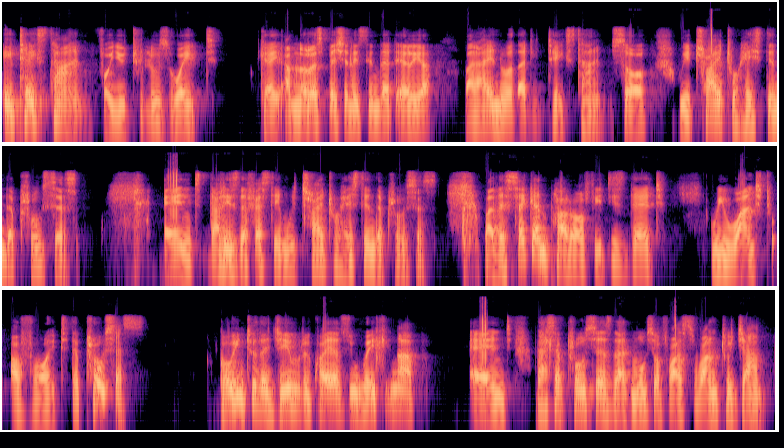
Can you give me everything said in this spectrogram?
it takes time for you to lose weight. Okay, I'm not a specialist in that area, but I know that it takes time. So we try to hasten the process. And that is the first thing. We try to hasten the process. But the second part of it is that we want to avoid the process. Going to the gym requires you waking up. And that's a process that most of us want to jump.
